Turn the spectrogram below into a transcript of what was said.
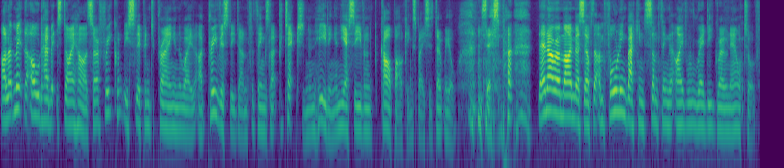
I'll admit that old habits die hard, so I frequently slip into praying in the way that I've previously done for things like protection and healing, and yes, even car parking spaces, don't we all? He says. But then I remind myself that I'm falling back into something that I've already grown out of.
